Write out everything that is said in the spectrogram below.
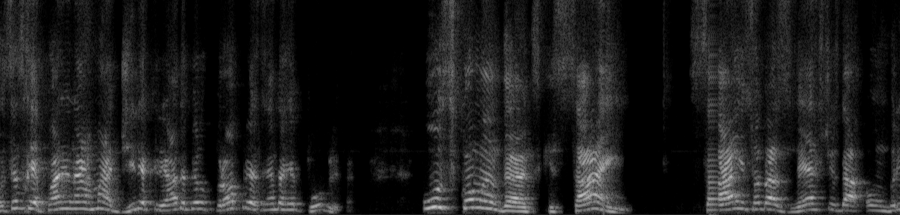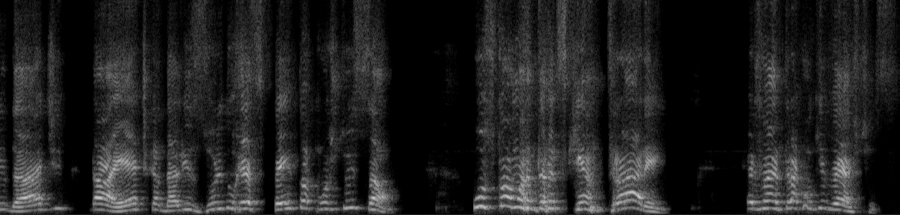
vocês reparem na armadilha criada pelo próprio presidente da República. Os comandantes que saem, saem sob as vestes da hombridade, da ética, da lisura e do respeito à Constituição. Os comandantes que entrarem, eles vão entrar com que vestes?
